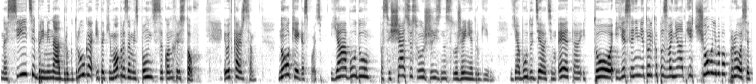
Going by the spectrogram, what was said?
носите бремена друг друга и таким образом исполните закон Христов. И вот кажется, ну окей, Господь, я буду посвящать всю свою жизнь на служение другим. Я буду делать им это и то, и если они мне только позвонят и о чем-либо попросят,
